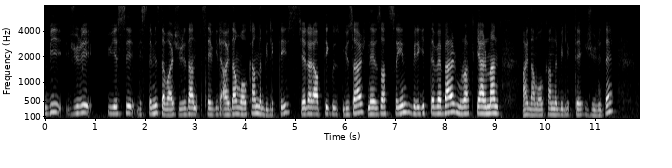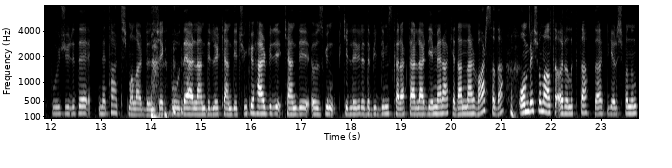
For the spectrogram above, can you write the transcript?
bir jüri üyesi listemiz de var. Jüriden sevgili Aydan Volkan'la birlikteyiz. Celal Abdi Güzer, Nevzat Sayın, Brigitte Weber, Murat Germen Aydan Volkan'la birlikte jüride. Bu jüride ne tartışmalar dönecek bu değerlendirilirken diye. Çünkü her biri kendi özgün fikirleriyle de bildiğimiz karakterler diye merak edenler varsa da 15-16 Aralık'ta da yarışmanın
